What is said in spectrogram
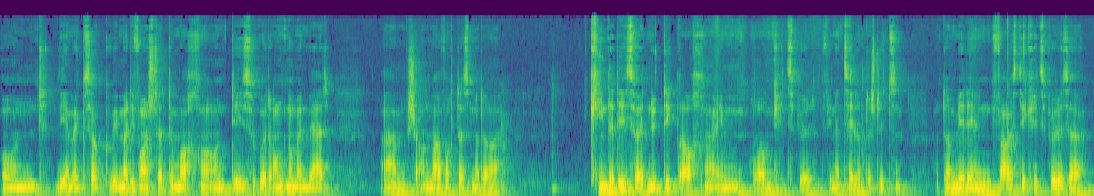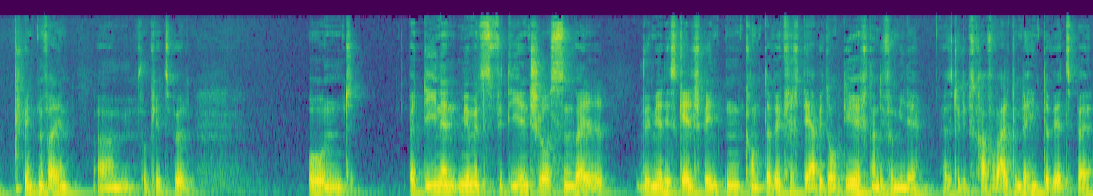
und wir haben gesagt, wenn wir die Veranstaltung machen und die so gut angenommen wird, ähm, schauen wir einfach, dass wir da Kinder, die es halt nötig brauchen, im Raum Kitzbühel finanziell unterstützen. Und da haben wir den VSD Kitzbühel, das ist ein Spendenverein ähm, von Kitzbühel. Und bei denen, wir haben uns für die entschlossen, weil wenn wir das Geld spenden, kommt da wirklich der Betrag direkt an die Familie. Also da gibt es keine Verwaltung dahinter, wie jetzt bei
